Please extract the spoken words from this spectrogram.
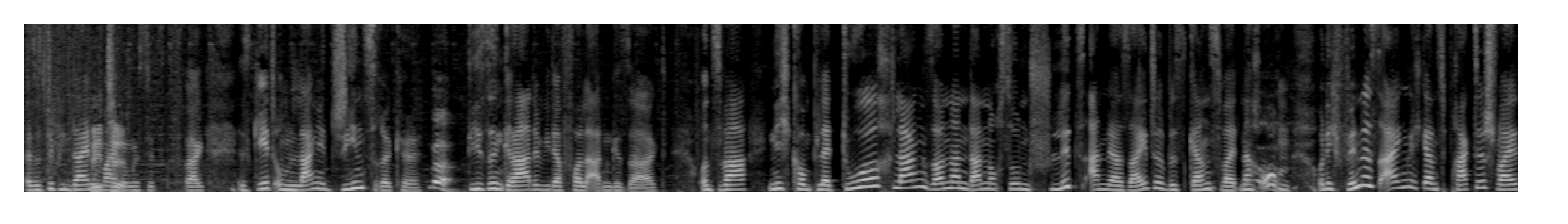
Also Dippi, deine Bitte. Meinung ist jetzt gefragt. Es geht um lange Jeansröcke. Na. Die sind gerade wieder voll angesagt. Und zwar nicht komplett durchlang, sondern dann noch so ein Schlitz an der Seite bis ganz weit nach oben. Und ich finde es eigentlich ganz praktisch, weil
